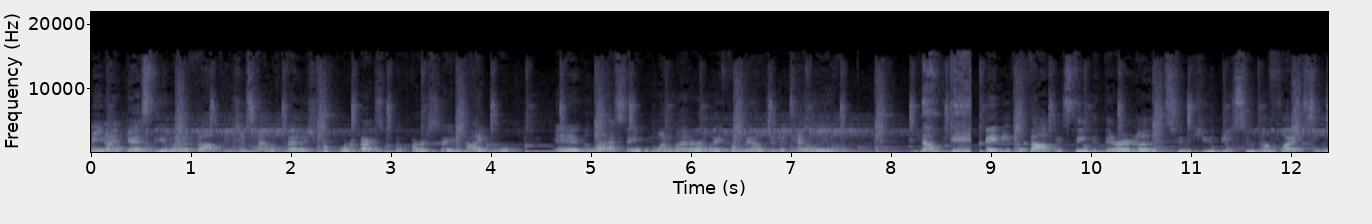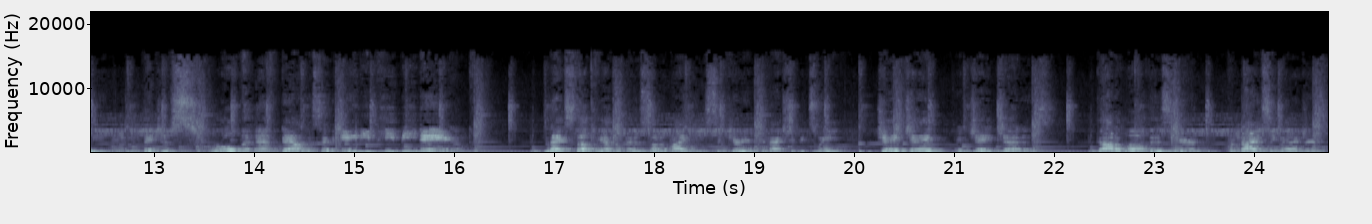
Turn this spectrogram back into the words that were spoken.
I mean, I guess the Atlanta Falcons just have a fetish for quarterbacks with the first name Michael and the last name one letter away from male genitalia. No did. Maybe the Falcons think that they're in a 2 QB super flex league. They just scrolled the F down and said ADP be damned. Next up, we have the Minnesota Vikings securing a connection between JJ and JJettas. Gotta love this here. For dynasty managers,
